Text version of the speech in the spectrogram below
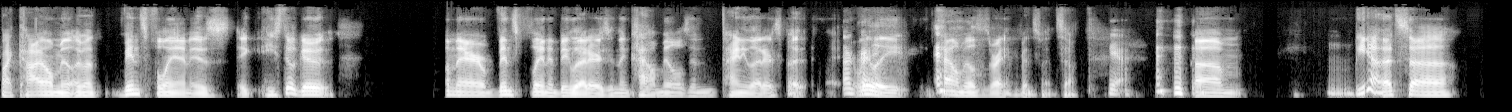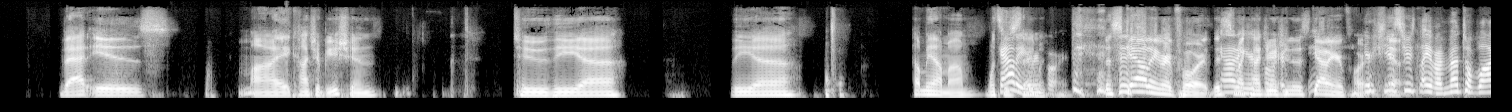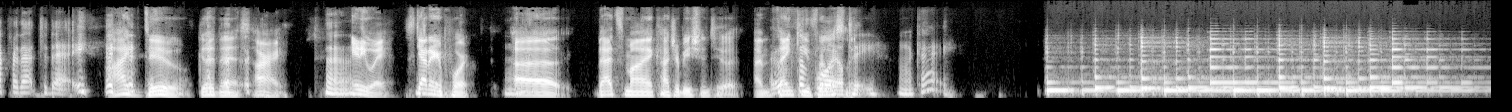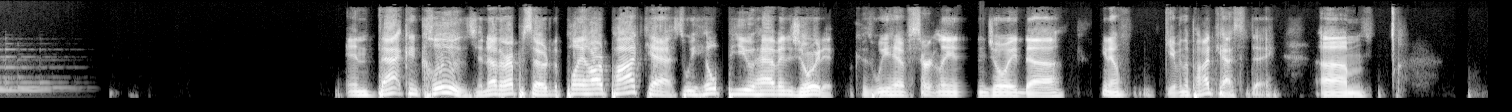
by Kyle Mill. uh, Vince Flynn is he still goes on there. Vince Flynn in big letters, and then Kyle Mills in tiny letters. But Okay. really, Kyle Mills is writing for Vince Flynn. So Yeah. um, Mm. yeah, that's uh, that is my contribution to the uh, the uh, help me out, mom. What's the Scouting report. The scouting report. This Scouting is my report. contribution to the scouting report. You're Yeah, just usually have a mental block for that today. I do. Goodness. All right. Uh, Anyway, scouting report. Uh, that's my contribution to it. I'm thank you for listening. loyalty. Okay. And that concludes another episode of the Play Hard podcast. We hope you have enjoyed it because we have certainly enjoyed, uh, you know, giving the podcast today. Um,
